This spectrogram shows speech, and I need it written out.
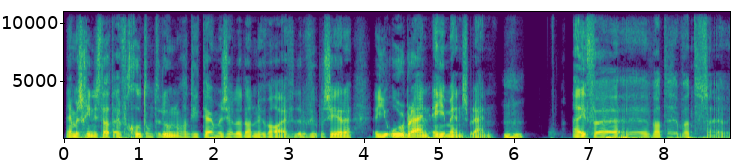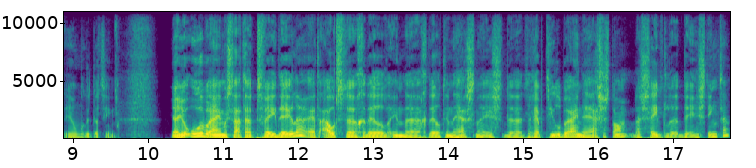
Nou, misschien is dat even goed om te doen. Want die termen zullen dan nu wel even de revue passeren. Eh, je oerbrein en je mensbrein. Mhm. Even, wat, wat, hoe moet ik dat zien? Ja, je oerbrein bestaat uit twee delen. Het oudste gedeelte in de, gedeelte in de hersenen is de, het reptielbrein, de hersenstam. Daar zetelen de instincten.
